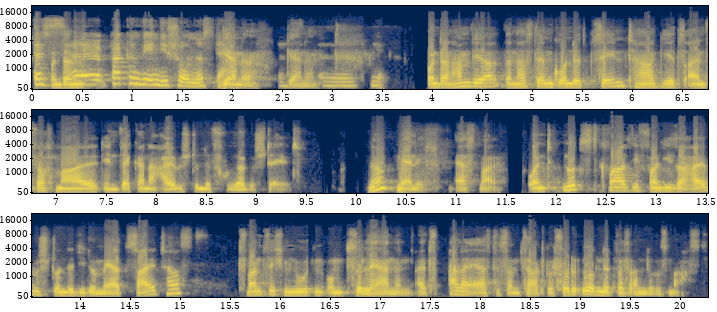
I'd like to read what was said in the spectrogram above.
Das dann, äh, packen wir in die Show Notes. Gerne, das, gerne. Äh, ja. Und dann haben wir, dann hast du im Grunde zehn Tage jetzt einfach mal den Wecker eine halbe Stunde früher gestellt. Ne? Mehr nicht, erstmal. Und nutzt quasi von dieser halben Stunde, die du mehr Zeit hast, 20 Minuten, um zu lernen. Als allererstes am Tag, bevor du irgendetwas anderes machst.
